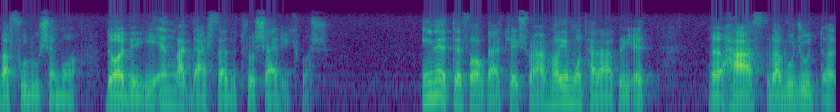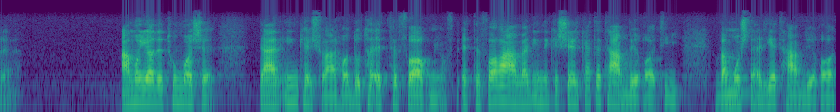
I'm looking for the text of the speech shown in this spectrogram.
و فروش ما داده ای انقدر درصدت رو شریک باش. این اتفاق در کشورهای مترقی هست و وجود داره. اما یادتون باشه در این کشورها دو تا اتفاق میفته اتفاق اول اینه که شرکت تبلیغاتی و مشتری تبلیغات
